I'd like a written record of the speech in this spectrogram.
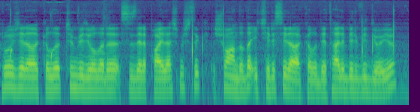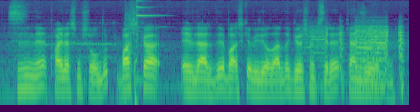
projeyle alakalı tüm videoları sizlere paylaşmıştık. Şu anda da içerisiyle alakalı detaylı bir videoyu sizinle paylaşmış olduk. Başka evlerde, başka videolarda görüşmek üzere. Kendinize iyi bakın.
